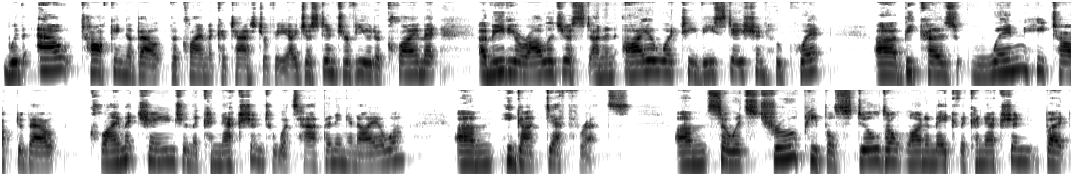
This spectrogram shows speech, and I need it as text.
without talking about the climate catastrophe. I just interviewed a climate a meteorologist on an Iowa TV station who quit uh, because when he talked about climate change and the connection to what's happening in Iowa, um, he got death threats. Um, so it's true, people still don't want to make the connection, but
